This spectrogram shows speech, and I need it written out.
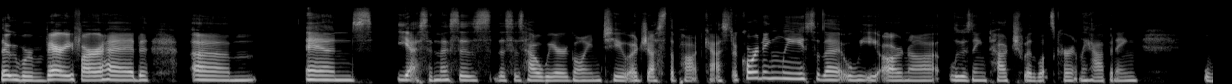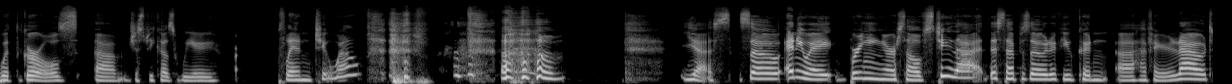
that we were very far ahead. Um, and yes, and this is this is how we are going to adjust the podcast accordingly so that we are not losing touch with what's currently happening with girls um, just because we plan too well. um, yes. So, anyway, bringing ourselves to that, this episode, if you couldn't uh, have figured it out,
